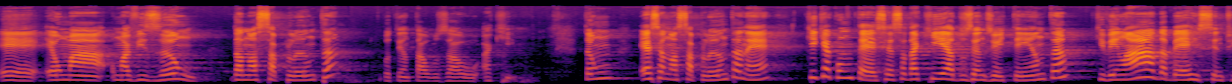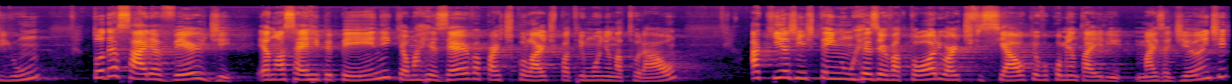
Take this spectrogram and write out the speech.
é, é uma, uma visão da nossa planta. Vou tentar usar o aqui. Então, essa é a nossa planta, né? O que, que acontece? Essa daqui é a 280, que vem lá da BR-101. Toda essa área verde é a nossa RPPN, que é uma reserva particular de patrimônio natural. Aqui a gente tem um reservatório artificial, que eu vou comentar ele mais adiante,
